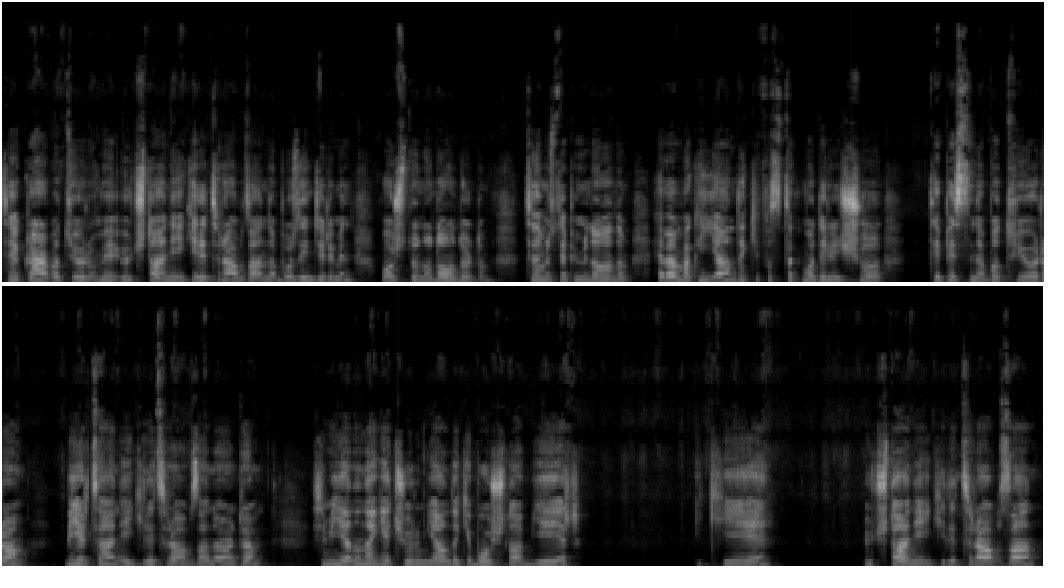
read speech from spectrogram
Tekrar batıyorum ve 3 tane ikili trabzanla bu zincirimin boşluğunu doldurdum. Tığım üst ipimi doladım. Hemen bakın yandaki fıstık modelin şu tepesine batıyorum. Bir tane ikili trabzan ördüm. Şimdi yanına geçiyorum. Yandaki boşluğa 1 2 3 tane ikili trabzan.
